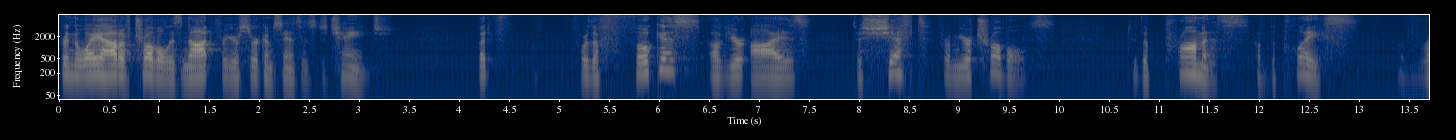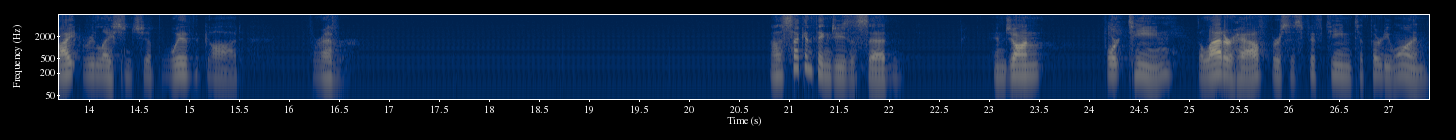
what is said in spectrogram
Friend, the way out of trouble is not for your circumstances to change, but f- for the focus of your eyes to shift from your troubles to the promise of the place of right relationship with God forever. Now, the second thing Jesus said in John 14, the latter half, verses 15 to 31,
